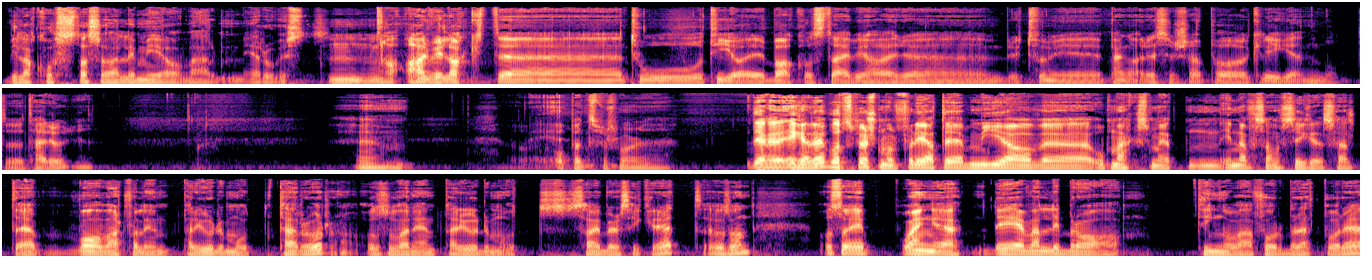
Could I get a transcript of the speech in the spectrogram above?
vil ha kosta så veldig mye å være mer robust. Mm. Har vi lagt eh, to tiår bak oss der vi har eh, brukt for mye penger og ressurser på krigen mot terror? Um, Åpent spørsmål? Det er egentlig et godt spørsmål, fordi at det mye av uh, oppmerksomheten innenfor samfunnssikkerhetsfeltet var i hvert fall en periode mot terror, og så var det en periode mot cybersikkerhet og sånn. Og så er poenget det er veldig bra ting å være forberedt på det,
